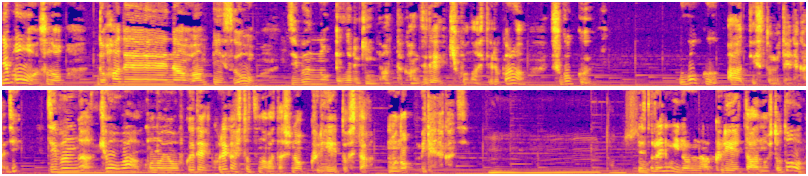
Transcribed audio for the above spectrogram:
でもそのド派手なワンピースを自分のエネルギーに合った感じで着こなしてるからすごく動くアーティストみたいな感じ自分が今日はこの洋服でこれが一つの私のクリエイトしたものみたいな感じ。うんうん楽しそう。でそれにいろんなクリエイターの人と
